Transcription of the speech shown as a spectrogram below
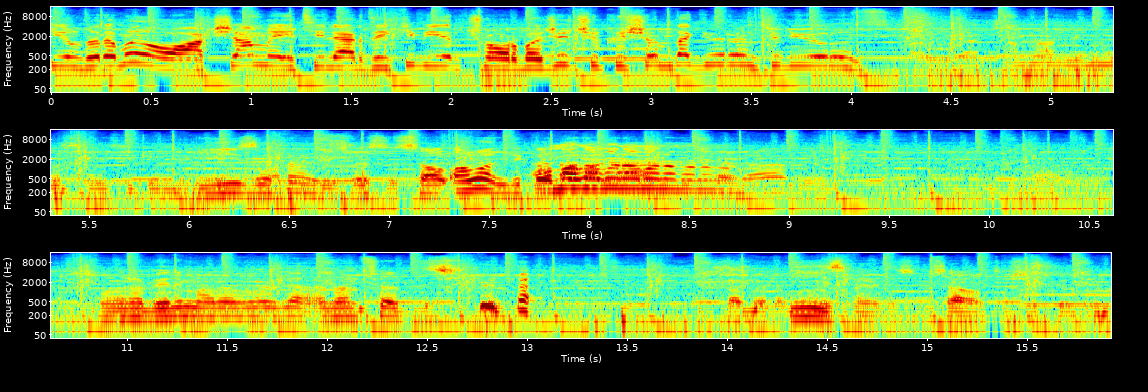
Yıldırım'ı o akşam Etiler'deki bir çorbacı çıkışında görüntülüyoruz. İyi akşamlar benim nasılsınız? İyiyiz efendim. Nasıl? Sağ ol. Aman dikkat Aman, aman, aman, aman, aman. Sonra benim arabada adam çarptı. İyiyiz kardeşim. Sağ ol. Teşekkür ederim.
